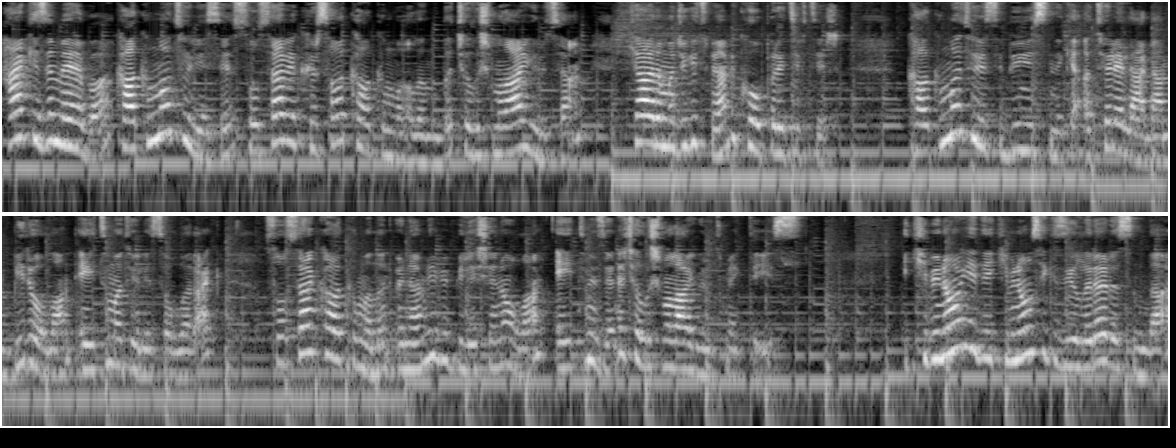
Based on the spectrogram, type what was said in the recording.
Herkese merhaba. Kalkınma Atölyesi, sosyal ve kırsal kalkınma alanında çalışmalar yürüten, kar amacı gütmeyen bir kooperatiftir. Kalkınma Atölyesi bünyesindeki atölyelerden biri olan Eğitim Atölyesi olarak, sosyal kalkınmanın önemli bir bileşeni olan eğitim üzerine çalışmalar yürütmekteyiz. 2017-2018 yılları arasında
